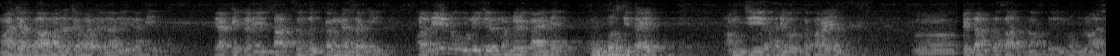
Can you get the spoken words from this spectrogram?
माझ्या कामाच्या वाटेला आलेली आहे. या ठिकाणी साथ संगत करण्यासाठी अनेक गुणीजन मंडळ काय आहेत? उपस्थित आहेत. आमचे हरिभक्त परायण वेदांत साधनास्थळी मधून आज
